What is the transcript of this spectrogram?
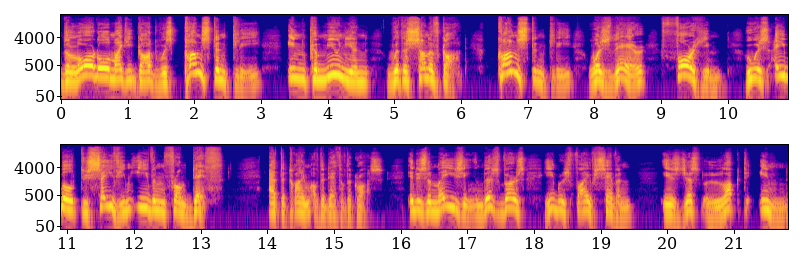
The Lord Almighty God was constantly in communion with the Son of God, constantly was there for him, who was able to save him even from death at the time of the death of the cross. It is amazing. In this verse, Hebrews 5 7 is just locked in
